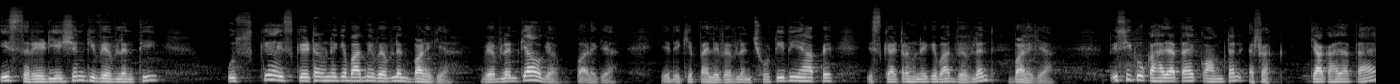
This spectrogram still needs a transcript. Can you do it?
इस रेडिएशन की वेवलेंथ थी, उसके स्केटर होने के बाद में वेवलेंथ बढ़ गया। वेवलेंथ क्या हो गया? बढ़ गया। ये देखिए, पहले वेवलेंथ छोटी थी यहाँ पे, स्कैटर होने के बाद वेवलेंथ बढ़ गया। तो इसी को कहा जाता है कॉम्पटन इफ़ेक्ट। क्या कहा जाता है?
